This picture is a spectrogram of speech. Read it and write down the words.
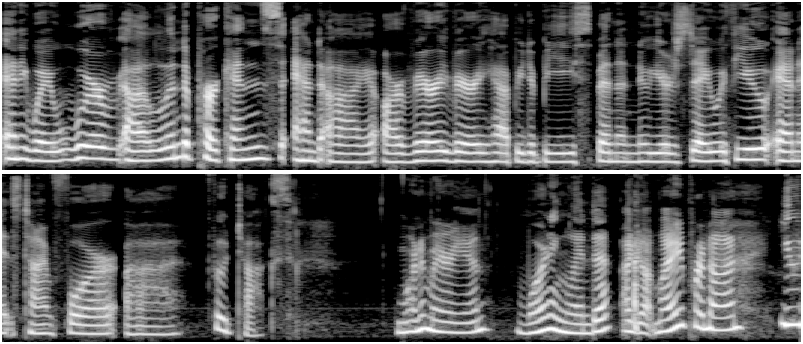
anyway, we're uh, Linda Perkins and I are very, very happy to be spending New Year's Day with you, and it's time for uh, food talks. Morning, Marianne. Morning, Linda. I got my apron on. You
